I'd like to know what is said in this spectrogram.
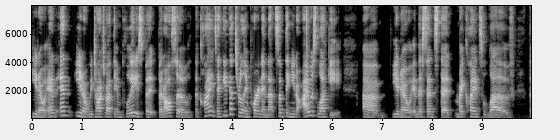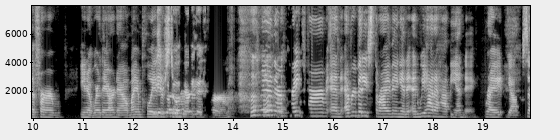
you know and and you know we talked about the employees but but also the clients. I think that's really important and that's something you know i was lucky um, you know in the sense that my clients love the firm you know where they are now. My employees are still a very good firm. Yeah they're a great firm and everybody's thriving and and we had a happy ending right? Yeah. So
